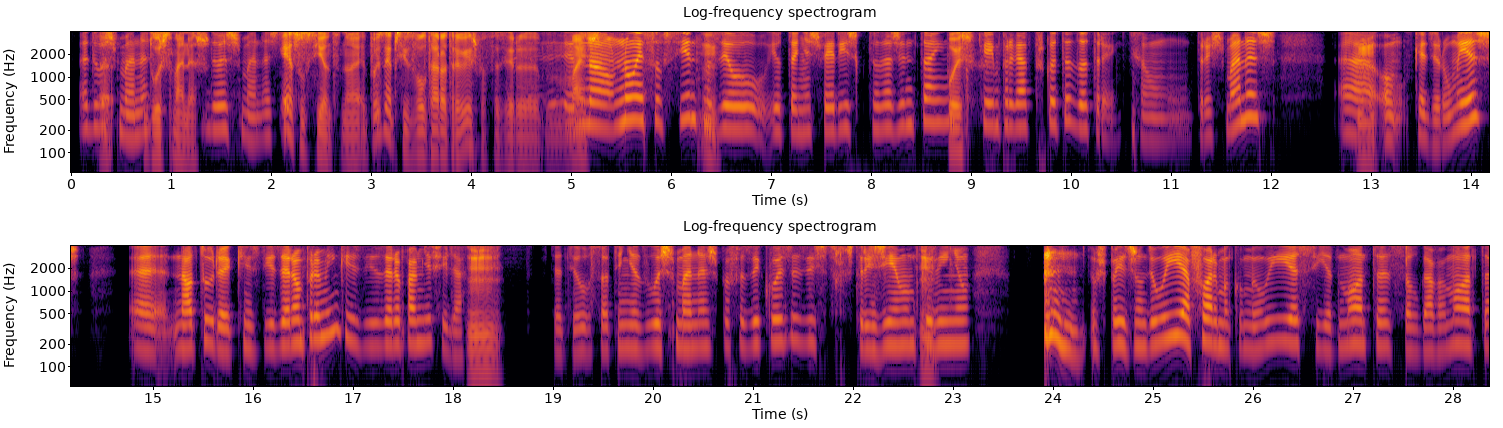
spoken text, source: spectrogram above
Há duas semanas. Duas semanas. Duas semanas. É suficiente, não é? Depois é preciso voltar outra vez para fazer eh, mais. Não, não é suficiente, mas eu, eu tenho as férias que toda a gente tem, Pois. porque é empregado por conta de outra. São três semanas, ah, Hum. ou, quer dizer, um mês. Ah, na altura, 15 dias eram para mim, 15 dias eram para a minha filha. Hum. Portanto, eu só tinha duas semanas para fazer coisas e isto restringia-me Hum. um bocadinho os países onde eu ia, a forma como eu ia, se ia de moto, se alugava moto.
